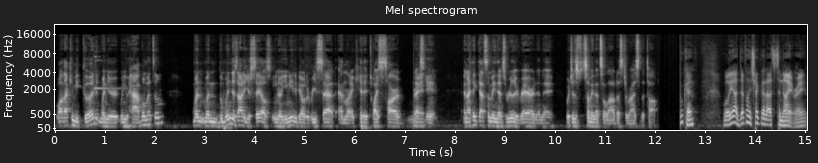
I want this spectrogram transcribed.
while that can be good when you're when you have momentum, when when the wind is out of your sails, you know you need to be able to reset and like hit it twice as hard next right. game. And I think that's something that's really rare in NA, which is something that's allowed us to rise to the top. Okay. Well, yeah, definitely check that out. It's tonight, right?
